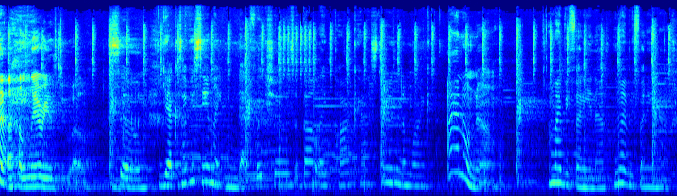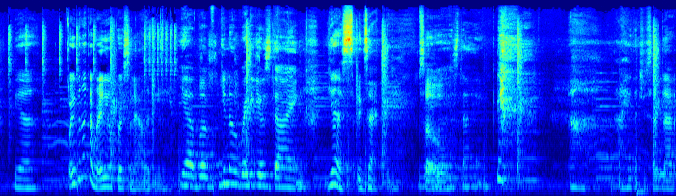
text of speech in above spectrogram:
a hilarious duo. So yeah, because I've been seeing like Netflix shows about like podcasters, and I'm like, I don't know. It might be funny enough. We might be funny enough. Yeah. Or even like a radio personality. Yeah, but you know, radio's dying. Yes, exactly. So radio's dying. I hate that you said that.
